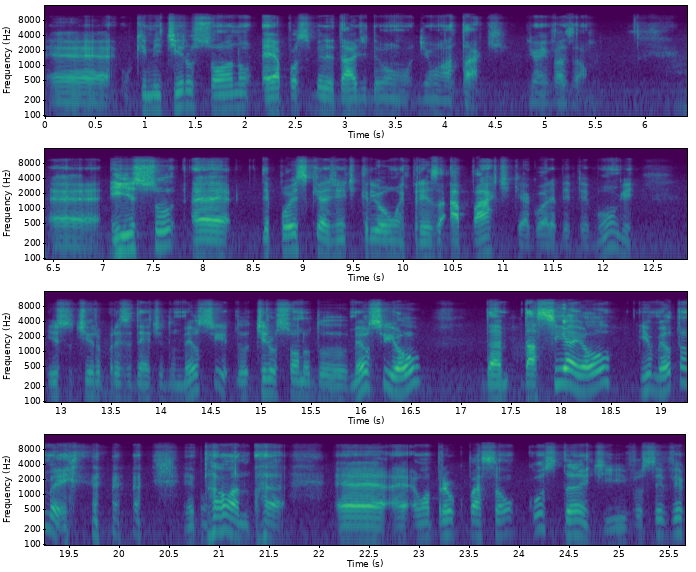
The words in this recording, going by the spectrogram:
é, o que me tira o sono é a possibilidade de um, de um ataque, de uma invasão. É, isso, é, depois que a gente criou uma empresa à parte, que agora é BP Bung, isso tira o presidente do meu, do, tira o sono do meu CEO, da, da CIO e o meu também. então, a, a, é, é uma preocupação constante e você vê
